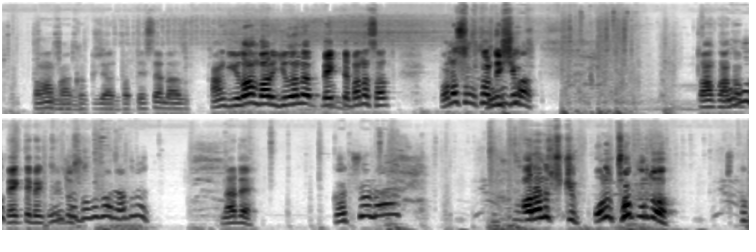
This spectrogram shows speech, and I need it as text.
Tamam kanka güzel güzel. patatesler lazım. Kanka yılan var yılanı bekle bana sal. Bana sal kardeşim. Domuz. Tamam kanka Domuz. bekle bekle Enişte dur. domuz var yardım et. Nerede? Kaçıyor lan. Ananı süküm. Oğlum çok vurdu. Çok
